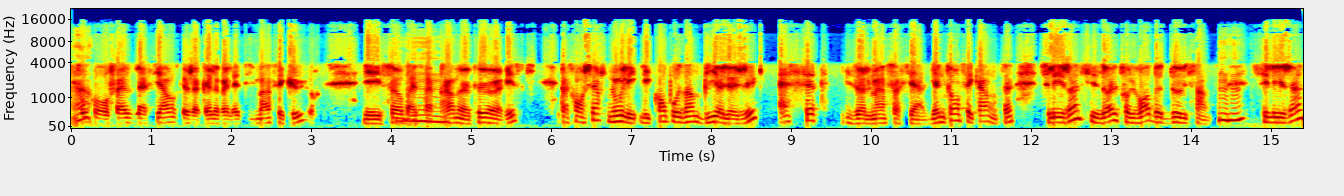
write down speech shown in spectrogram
Il faut ah. qu'on fasse de la science que j'appelle relativement sécure. Et ça, ben, ça hmm. prend un peu un risque. Parce qu'on cherche, nous, les, composantes biologiques à cet isolement social. Il y a une conséquence. Hein. Si les gens s'isolent, il faut le voir de deux sens. Mm-hmm. Si les gens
